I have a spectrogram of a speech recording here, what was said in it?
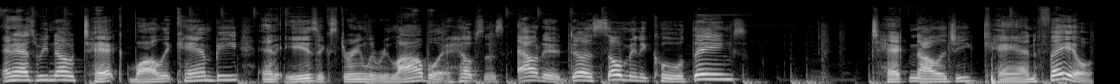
And as we know, tech, while it can be and is extremely reliable, it helps us out and it does so many cool things. Technology can fail.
